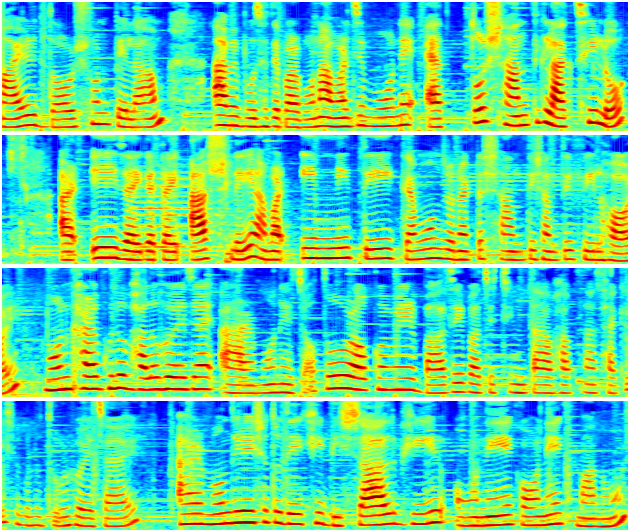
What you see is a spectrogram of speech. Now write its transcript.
মায়ের দর্শন পেলাম, আমি বোঝাতে পারব না, আমার যে মনে এত শান্তি লাগছিল আর এই জায়গাটায় আসলে আমার এমনিতেই কেমন যেন একটা শান্তি শান্তি ফিল হয়। মন খারাপগুলো ভালো হয়ে যায় আর মনে যত রকমের বাজে বাজে চিন্তা, ভাবনা থাকে সেগুলো দূর হয়ে যায়। আর মন্দিরে এসে তো দেখি বিশাল ভিড়, অনেক অনেক মানুষ।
